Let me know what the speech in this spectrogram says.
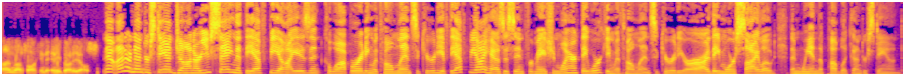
I'm not talking to anybody else. Now, I don't understand, John. Are you saying that the FBI isn't cooperating with Homeland Security? If the FBI has this information, why aren't they working with Homeland Security, or are they more siloed than we in the public understand?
